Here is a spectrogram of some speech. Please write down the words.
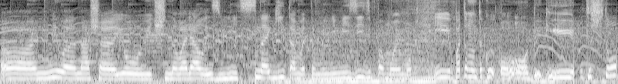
э, Мила наша Йовович наваляла, извините, с ноги там этому Немезиде, по-моему. И потом он такой, о, беги! Это что,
